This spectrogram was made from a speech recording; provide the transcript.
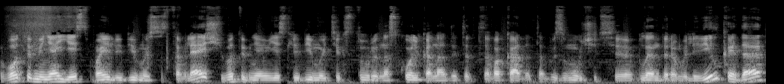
вот у меня есть мои любимые составляющие, вот у меня есть любимые текстуры, насколько надо этот авокадо там измучить э, блендером или вилкой, да,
